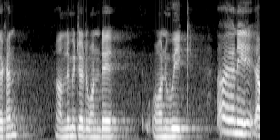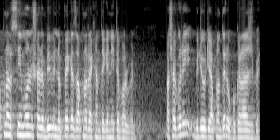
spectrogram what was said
দেখেন unlimited one day one week মানে আপনার সিম অনুসারে বিভিন্ন প্যাকেজ আপনারা এখান থেকে নিতে পারবেন। আশা করি ভিডিওটি আপনাদের উপকার আসবে।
